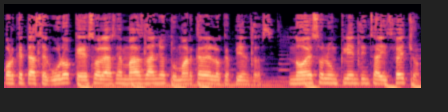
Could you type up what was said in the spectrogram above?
porque te aseguro que eso le hace más daño a tu marca de lo que piensas. No es solo un cliente insatisfecho,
